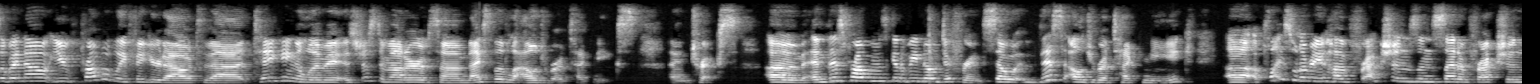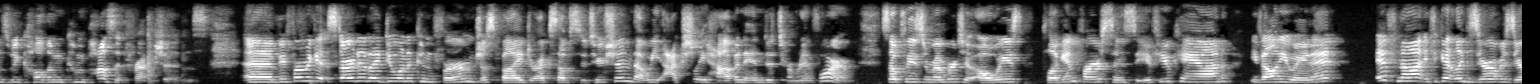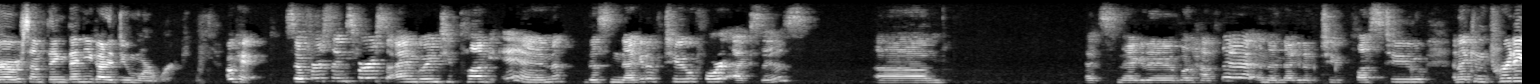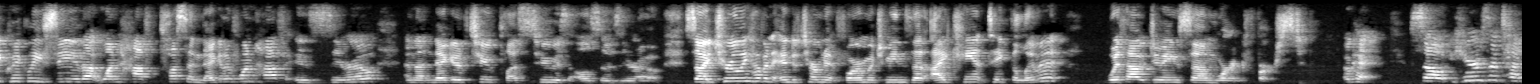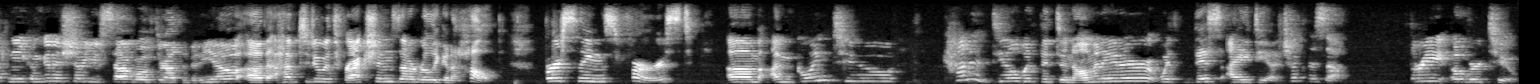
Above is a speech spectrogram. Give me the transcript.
So by now you've probably figured out that taking a limit is just a matter of some nice little algebra techniques and tricks. Um, and this problem is going to be no different. So this algebra technique uh, applies whenever you have fractions inside of fractions. We call them composite fractions. Uh, before we get started, I do want to confirm just by direct substitution that we actually have an indeterminate form. So please remember to always plug in first and see if you can evaluate it. If not, if you get like 0 over 0 or something, then you got to do more work. Okay, so first things first, I'm going to plug in this negative 2 for x's. Um, that's negative 1 half there, and then negative 2 plus 2. And I can pretty quickly see that 1 half plus a negative 1 half is 0, and that negative 2 plus 2 is also 0. So I truly have an indeterminate form, which means that I can't take the limit without doing some work first. Okay, so here's a technique. I'm going to show you several throughout the video uh, that have to do with fractions that are really going to help. First things first, um, I'm going to kind of deal with the denominator with this idea. Check this out. 3 over 2.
